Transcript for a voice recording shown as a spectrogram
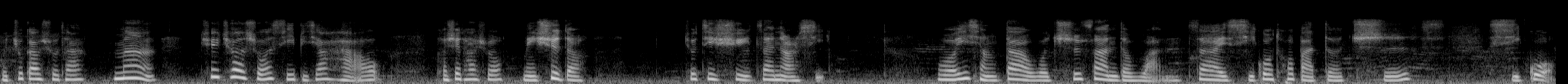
我就告诉他：“妈，去厕所洗比较好。”可是他说没事的，就继续在那儿洗。我一想到我吃饭的碗在洗过拖把的池洗过，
